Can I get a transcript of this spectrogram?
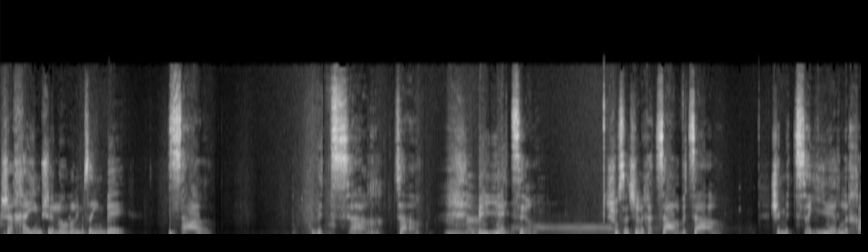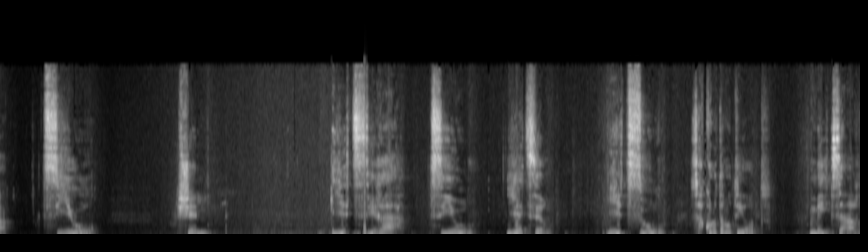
שהחיים שלו לא נמצאים בצער, בצער, צער, ביצר, שעושה שלך צער וצער, שמצייר לך ציור של יצירה, ציור, יצר, יצור, זה הכל אותן אותיות. מיצר,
